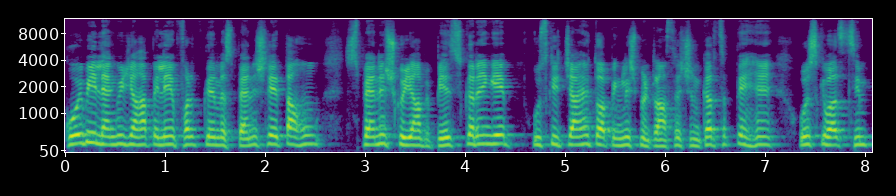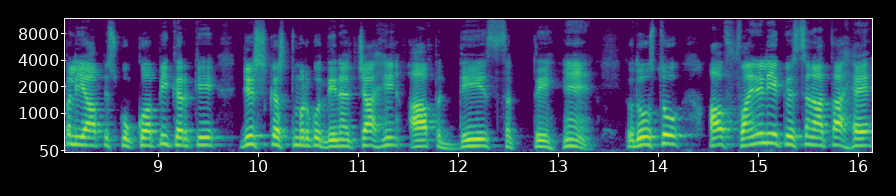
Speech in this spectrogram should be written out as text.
کوئی بھی لینگویج یہاں پہ لیں۔ فرض کریں میں اسپینش لیتا ہوں۔ اسپینش کو یہاں پہ پیسٹ کریں گے۔ اس کی چاہیں تو آپ انگلش میں ٹرانسلیشن کر سکتے ہیں۔ اس کے بعد سمپلی آپ اس کو کاپی کر کے جس کسٹمر کو دینا چاہیں آپ دے سکتے ہیں۔ تو دوستو آپ فائنلی ایک کوشچن آتا ہے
